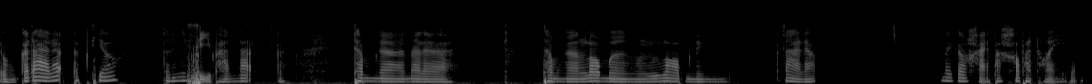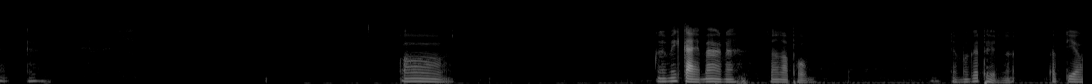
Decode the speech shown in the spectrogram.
ดี๋ยวผมก็ได้แล้วแป๊บเดียว ตอนนี้มีสี่พันละทำงานอะไรทำงานรอบเมืองรอบหนึ่งก็ได้แล้ว ไม่ก็ขายผักข้าวผัดหอยก็ได้เออมันไม่ไกลมากนะสำหรับผม เดี๋ยวมันก็ถึงอะแป๊บเดียว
